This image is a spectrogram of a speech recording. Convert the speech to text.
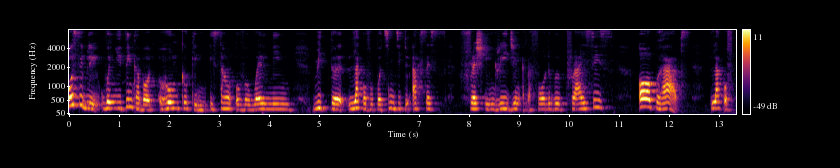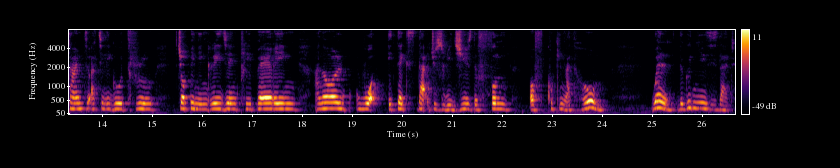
Possibly when you think about home cooking, it sounds overwhelming with the lack of opportunity to access fresh ingredients at affordable prices or perhaps lack of time to actually go through chopping ingredients, preparing, and all what it takes that just reduce the fun of cooking at home. Well, the good news is that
